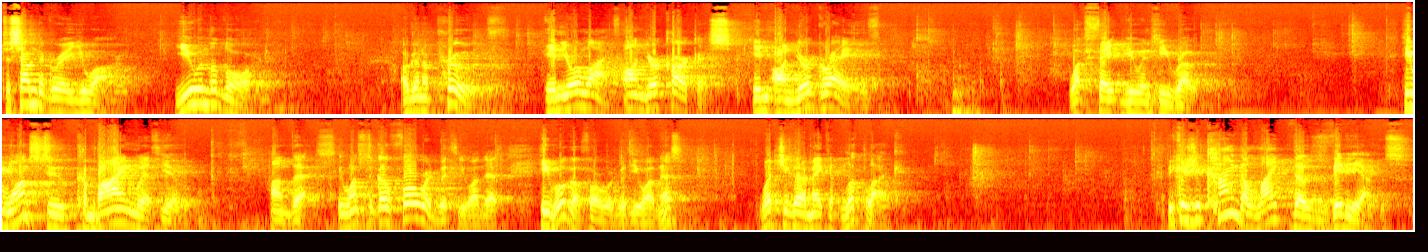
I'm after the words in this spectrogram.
to some degree, you are. You and the Lord are going to prove in your life, on your carcass, in, on your grave, what fate you and He wrote. He wants to combine with you on this. He wants to go forward with you on this. He will go forward with you on this. What you going to make it look like? Because you kind of like those videos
